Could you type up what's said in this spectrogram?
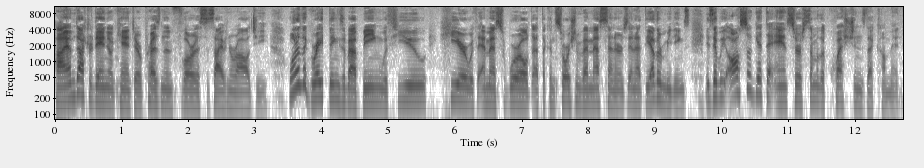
Hi, I'm Dr. Daniel Kantor, President of Florida Society of Neurology. One of the great things about being with you here with MS World at the Consortium of MS Centers and at the other meetings is that we also get to answer some of the questions that come in.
